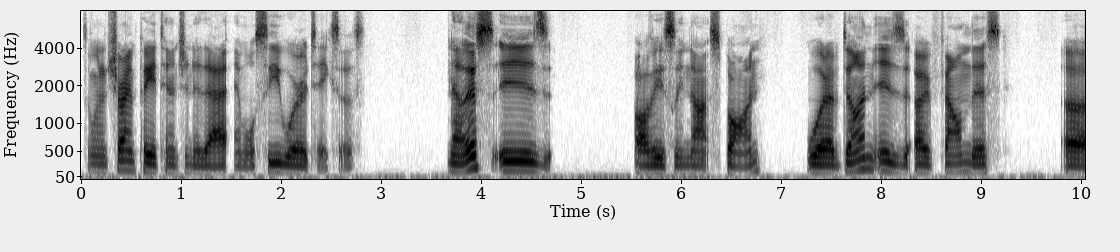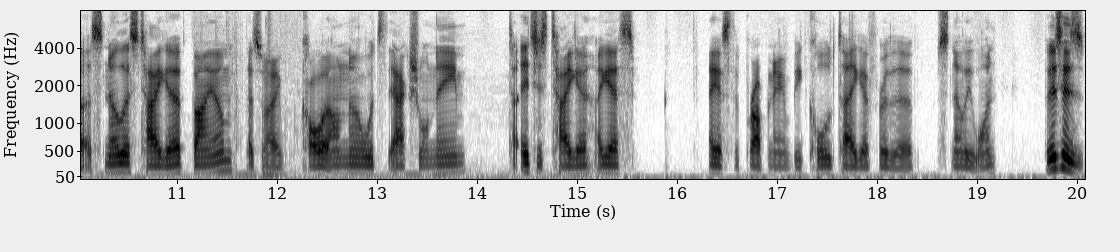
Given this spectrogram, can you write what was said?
So I'm gonna try and pay attention to that, and we'll see where it takes us. Now this is obviously not spawn. What I've done is I've found this uh, snowless taiga biome. That's what I call it. I don't know what's the actual name. It's just taiga, I guess. I guess the proper name would be cold taiga for the snowy one. But this is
